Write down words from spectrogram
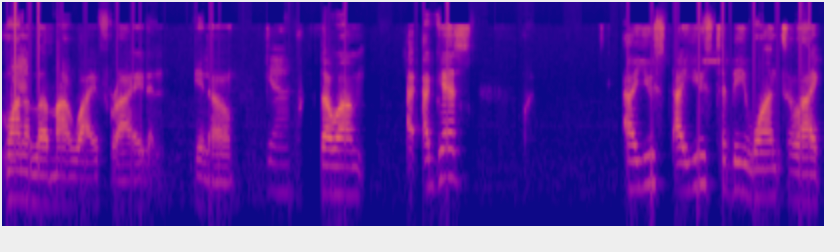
want to love my wife right and you know yeah. so um I, I guess I used I used to be one to like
